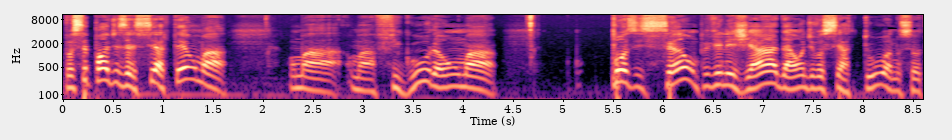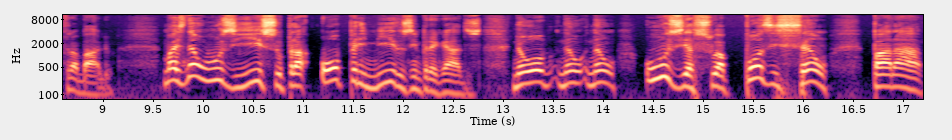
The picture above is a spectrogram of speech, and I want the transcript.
Você pode exercer até uma, uma, uma figura, uma posição privilegiada onde você atua no seu trabalho. Mas não use isso para oprimir os empregados. Não, não, não use a sua posição para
